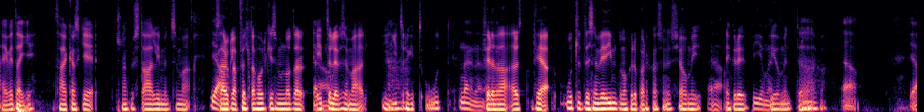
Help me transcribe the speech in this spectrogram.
að ég veit ekki. Það er kannski svona einhver staðalímynd sem að Já, það er auðvitað fullt af fólki sem notar eiturlef sem að lítur ekkit út nei, nei, nei. fyrir það, að, því að útlitið sem við ímyndum okkur er bara eitthvað sem við sjáum í Já, einhverju bíómynd. bíómynd eða eitthvað. Já, já.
